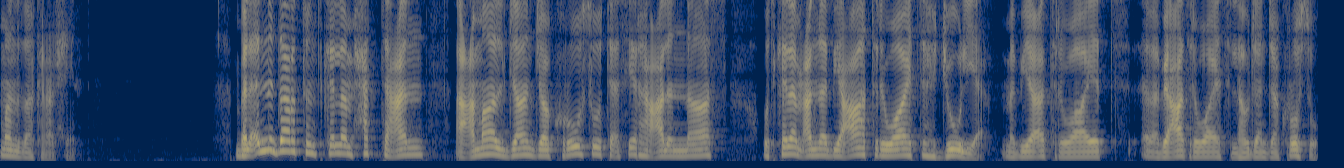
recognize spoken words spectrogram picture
ما نذاكر الحين. بل أن دارتون تكلم حتى عن أعمال جان جاك روسو وتأثيرها على الناس وتكلم عن مبيعات روايته جوليا مبيعات رواية مبيعات رواية اللي هو جان جاك روسو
